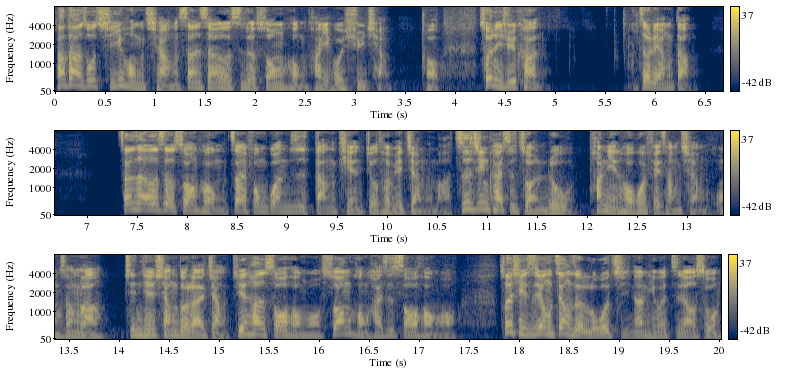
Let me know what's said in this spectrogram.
那当然说奇哄强，三三二四的双红它也会续强。好，所以你去看这两档。三三二四双红在封关日当天就特别讲了嘛，资金开始转入，它年后会非常强，往上拉。今天相对来讲，今天它是收红哦，双红还是收红哦。所以其实用这样的逻辑，那你会知道说，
